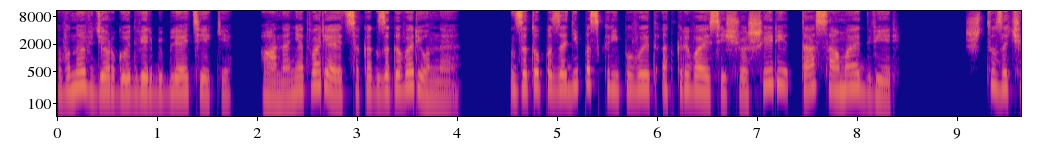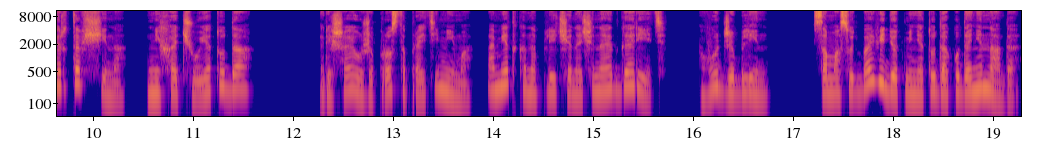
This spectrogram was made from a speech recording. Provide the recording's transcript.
Вновь дергаю дверь библиотеки, а она не отворяется, как заговоренная. Зато позади поскрипывает, открываясь еще шире, та самая дверь. Что за чертовщина? Не хочу я туда. Решаю уже просто пройти мимо, а метка на плече начинает гореть. Вот же блин. Сама судьба ведет меня туда, куда не надо.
